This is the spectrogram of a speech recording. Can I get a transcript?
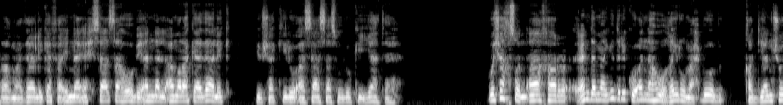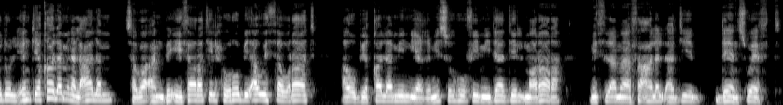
رغم ذلك فإن إحساسه بأن الأمر كذلك يشكل أساس سلوكياته. وشخص آخر عندما يدرك أنه غير محبوب قد ينشد الانتقال من العالم سواء بإثارة الحروب أو الثورات أو بقلم يغمسه في مداد المرارة مثل ما فعل الأديب دين سويفت.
